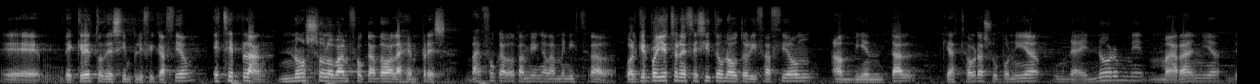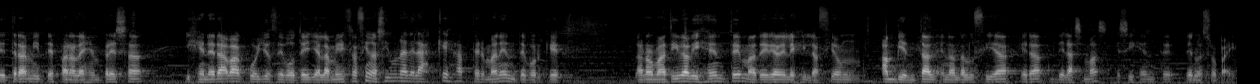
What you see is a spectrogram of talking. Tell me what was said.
eh, decretos de simplificación, este plan no solo va enfocado a las empresas, va enfocado también al administrado. Cualquier proyecto necesita una autorización ambiental que hasta ahora suponía una enorme maraña de trámites para las empresas y generaba cuellos de botella. La Administración ha sido una de las quejas permanentes porque la normativa vigente en materia de legislación ambiental en Andalucía era de las más exigentes de nuestro país.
